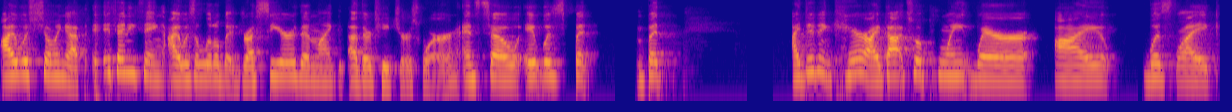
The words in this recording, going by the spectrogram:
I was showing up. If anything, I was a little bit dressier than like other teachers were. And so it was, but but I didn't care. I got to a point where I was like,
